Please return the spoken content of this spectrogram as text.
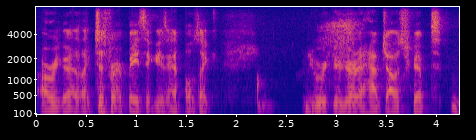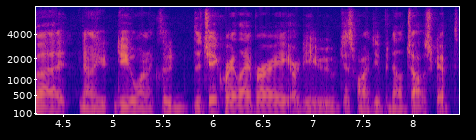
are we gonna like just for a basic example, it's like you're, you're going to have JavaScript, but you know, do you want to include the jQuery library, or do you just want to do vanilla JavaScript?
